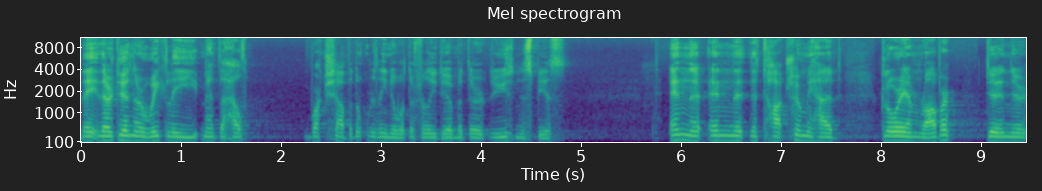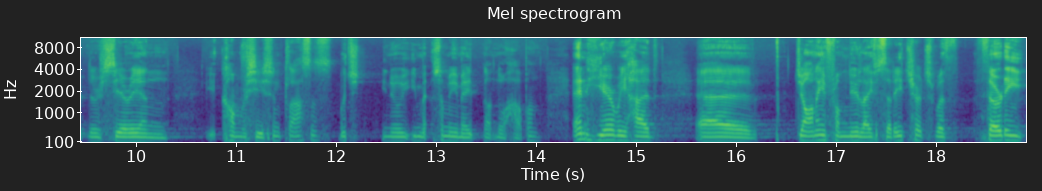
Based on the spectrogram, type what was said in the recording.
they, they're doing their weekly mental health workshop. I don't really know what they're really doing, but they're, they're using the space. In the, in the, the touch room, we had Gloria and Robert doing their, their Syrian conversation classes, which you know you, some of you might not know happened. In here, we had uh, Johnny from New Life City Church with 30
